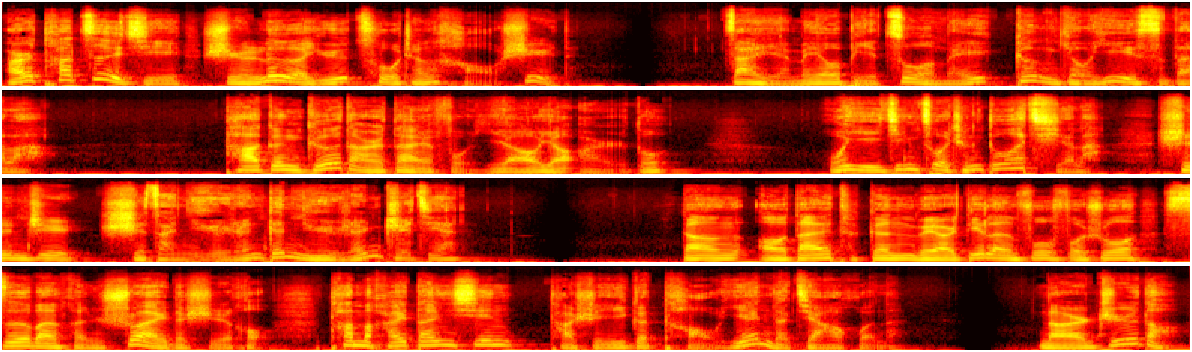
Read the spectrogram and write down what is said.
而他自己是乐于促成好事的。再也没有比做媒更有意思的了。他跟戈达尔大夫摇摇耳朵：“我已经做成多奇了，甚至是在女人跟女人之间。”当奥黛特跟维尔迪兰夫妇说斯万很帅的时候，他们还担心他是一个讨厌的家伙呢。哪知道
